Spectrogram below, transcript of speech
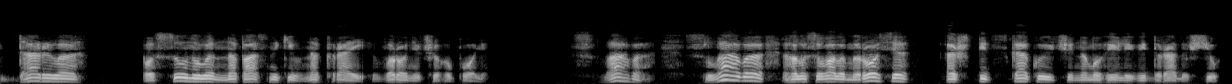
вдарила, посунула напасників на край воронячого поля. Слава, слава! голосувала Мирося, аж підскакуючи на могилі від радощів.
